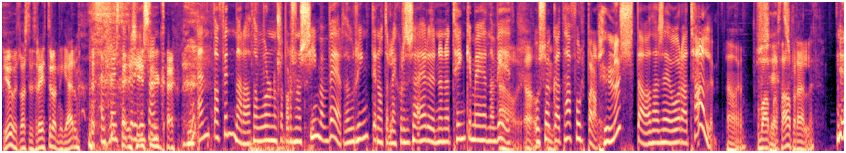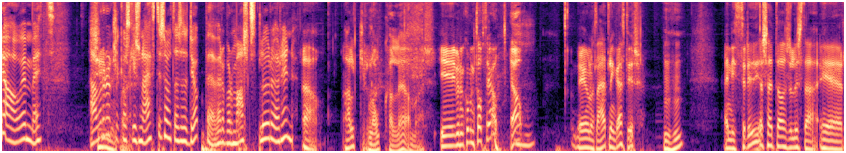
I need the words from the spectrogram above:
jú, þú varstu þreytur hann í germ En finnst ykkur ekki samt En þá finnar það, það voru náttúrulega bara svona síma verð Þú ringdi náttúrulega eitthvað og sagði, við mm. algjörlega. Nákvæmlega maður. Ég, við erum komin í topp 3 Já. Við hefum náttúrulega helling eftir. Mhm. En í þriðja sæti á þessu lista er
